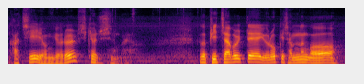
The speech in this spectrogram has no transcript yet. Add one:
같이 연결을 시켜 주시는 거예요. 그래서 빗 잡을 때 이렇게 잡는 거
